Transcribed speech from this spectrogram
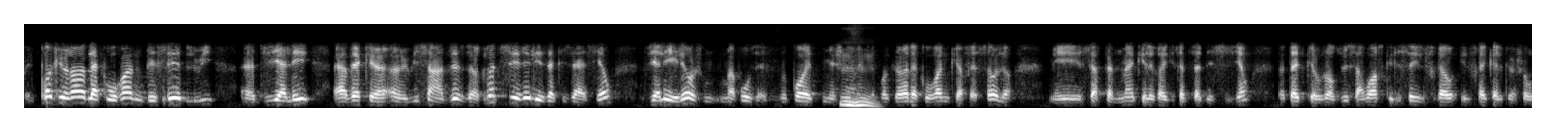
Le procureur de la couronne décide, lui, euh, d'y aller avec euh, un 810, de retirer les accusations, d'y aller. Et là, je je veux pas être méchant avec mhm. le procureur de la couronne qui a fait ça, là, mais certainement qu'il regrette sa décision. Peut-être qu'aujourd'hui, savoir ce qu'il sait, il ferait, il ferait quelque chose.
